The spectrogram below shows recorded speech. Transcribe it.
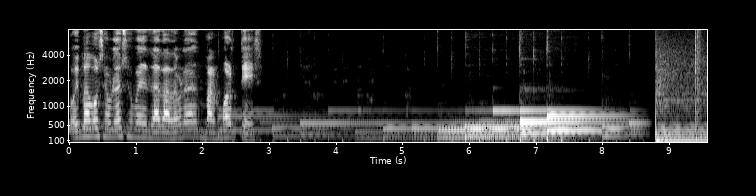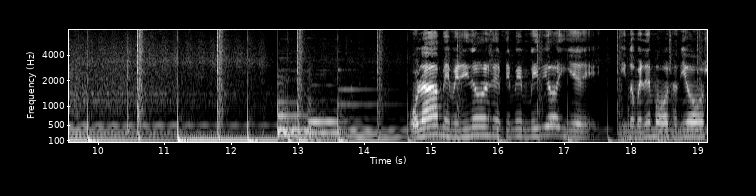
Hoy vamos a hablar sobre nadadoras marmotes. Hola, bienvenidos al primer vídeo y, eh, y nos veremos. Adiós.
